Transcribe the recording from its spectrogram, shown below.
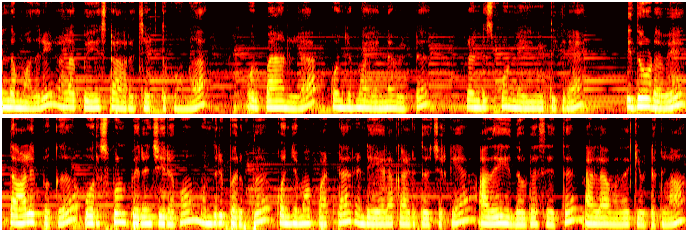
இந்த மாதிரி நல்லா பேஸ்ட்டாக அரைச்சி எடுத்துக்கோங்க. ஒரு பேனில் கொஞ்சமாக எண்ணெய் விட்டு ரெண்டு ஸ்பூன் நெய் ஊற்றிக்கிறேன் இதோடவே தாளிப்புக்கு ஒரு ஸ்பூன் பெருஞ்சீரகம் முந்திரி பருப்பு கொஞ்சமாக பட்டை ரெண்டு ஏலக்காய் எடுத்து வச்சுருக்கேன். அதையும் இதோட சேர்த்து நல்லா வதக்கி விட்டுக்கலாம்.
